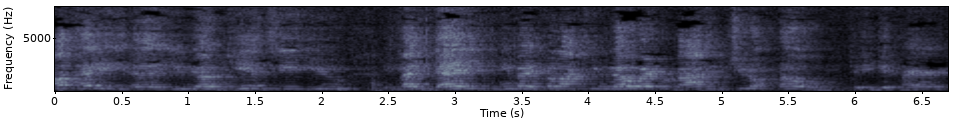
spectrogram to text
I'll tell you, uh, you young kids, you, you, you may date and you may feel like you know everybody, but you don't know them until you get married.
